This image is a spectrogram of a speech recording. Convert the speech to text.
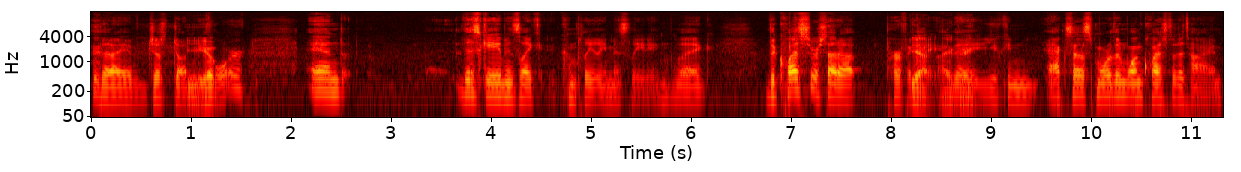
that I have just done Yep. before? And this game is like completely misleading. Like, the quests are set up perfectly. Yeah, I They, agree. you can access more than one quest at a time,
